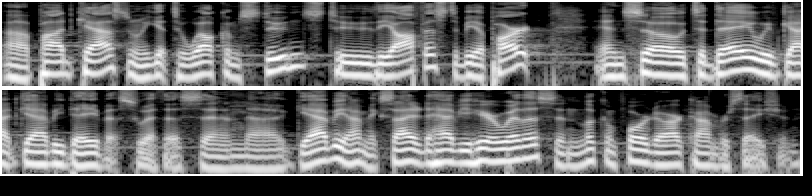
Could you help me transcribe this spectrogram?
uh, podcast when we get to welcome students to the office to be a part. And so today we've got Gabby Davis with us. And uh, Gabby, I'm excited to have you here with us and looking forward to our conversation.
